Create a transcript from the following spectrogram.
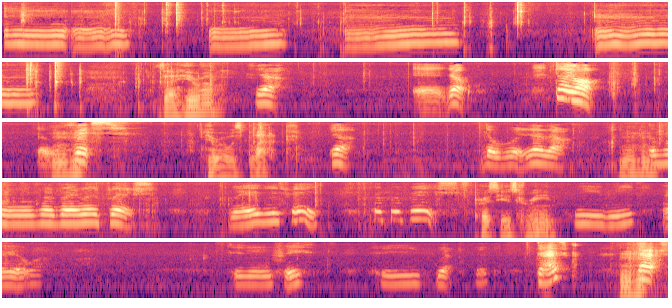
Mm, mm, mm, mm. Is that Hiro? Yeah. Uh, no. Tail. The Mhm. fish. Hiro is black. Yeah. The vanilla. Mm-hmm. The fish. Very fish. Percy is green. We, we, I, the fish. He, That's, Mm-hmm. that's,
